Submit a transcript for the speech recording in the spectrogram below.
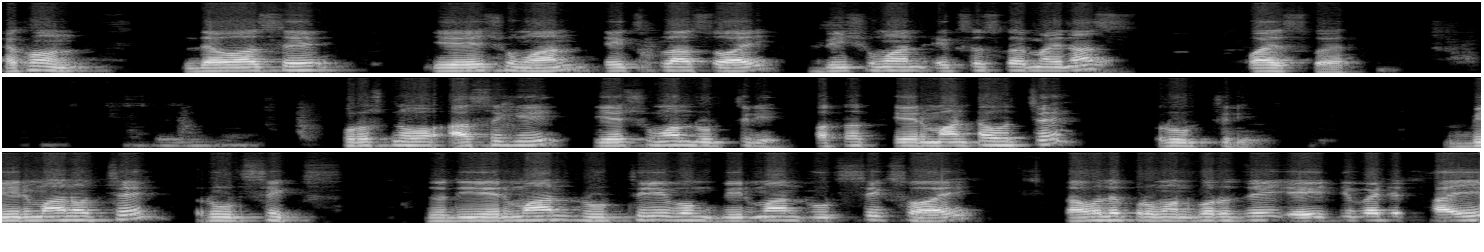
এখন দেওয়া আছে এ সমান এক্স প্লাস ওয়াই বি সমান x square minus y square প্রশ্ন আছে কি? এ সমান রুট থ্রি অর্থাৎ এর মানটা হচ্ছে রুট থ্রি বির মান হচ্ছে রুট সিক্স যদি এর মান রুট থ্রি এবং বির মান রুট সিক্স হয়, তাহলে প্রমাণ করো যে eight divided five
